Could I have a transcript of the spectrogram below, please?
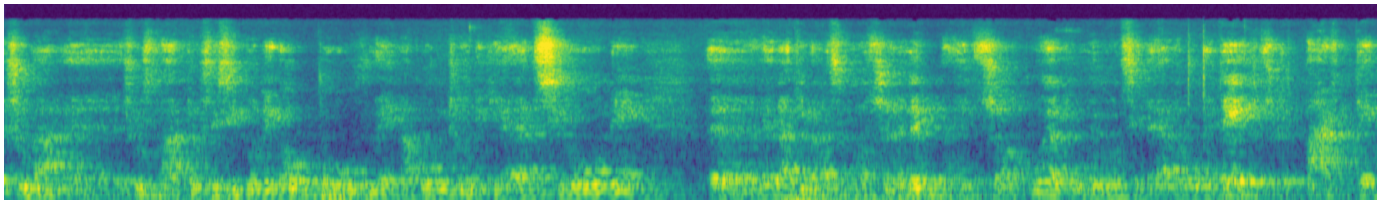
sulla, eh, sul fatto se si poteva opporre la controdichiarazione eh, relativa alla simulazione del prezzo al curatore considerato come terzo, che parte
